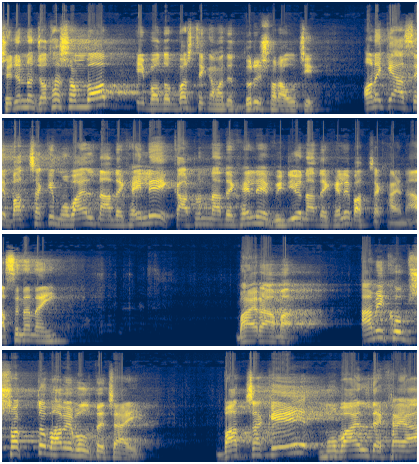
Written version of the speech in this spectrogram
সেজন্য যথাসম্ভব এই বদভ্যাস থেকে আমাদের দূরে সরা উচিত। অনেকে আছে, বাচ্চাকে মোবাইল না দেখাইলে কার্টুন না দেখাইলে ভিডিও না দেখাইলে বাচ্চা খায় না। আছে না নাই? ভাইরা আমার, আমি খুব শক্তভাবে বলতে চাই, বাচ্চাকে মোবাইল দেখায়া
